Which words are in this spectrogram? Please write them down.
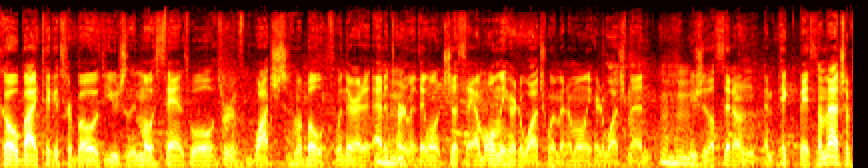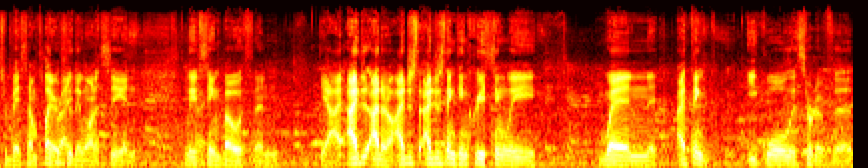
go buy tickets for both. Usually, most fans will sort of watch some of both when they're at a, at a mm-hmm. tournament. They won't just say, "I'm only here to watch women. I'm only here to watch men." Mm-hmm. Usually, they'll sit on and pick based on matchups or based on players who they want to see, and leave seeing both. And yeah, I, I, I don't know. I just I just think increasingly when I think equal is sort of the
